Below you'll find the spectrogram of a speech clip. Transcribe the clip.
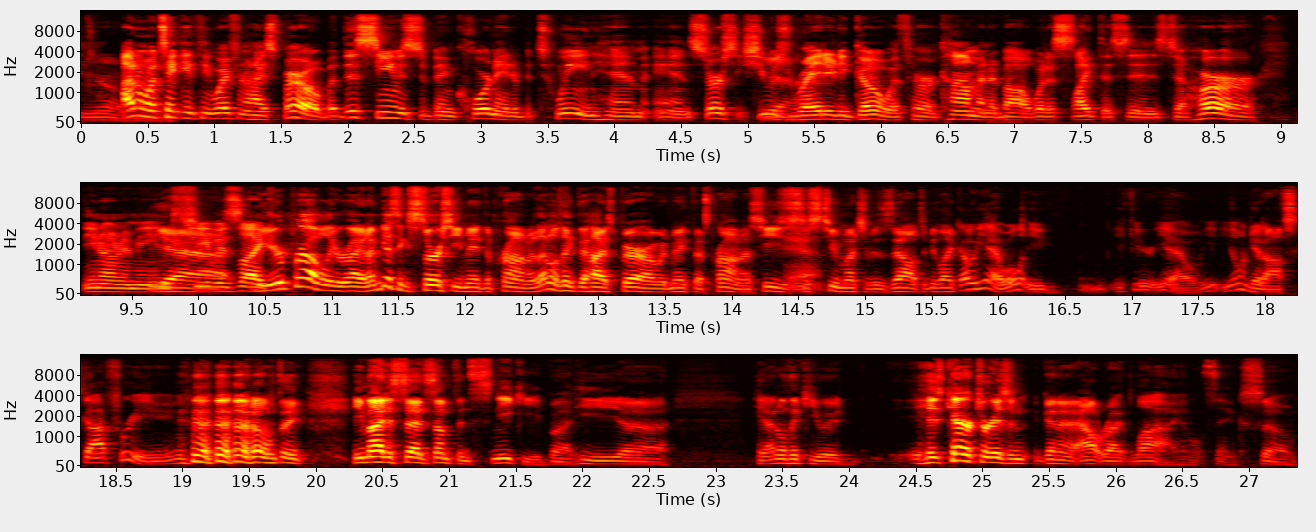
No, I don't want to take anything away from High Sparrow, but this seems to have been coordinated between him and Cersei. She was Yeah. ready to go with her comment about what a slight this is to her. You know what I mean? Yeah, She was like, "You're probably right." I'm guessing Cersei made the promise. I don't think the High Sparrow would make that promise. He's Yeah. just too much of a zealot to be like, "Oh yeah, we'll let you if you're yeah, well, you'll get off scot free." I don't think he might have said something sneaky, but he, uh, he, I don't think he would. His character isn't going to outright lie. I don't think so.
